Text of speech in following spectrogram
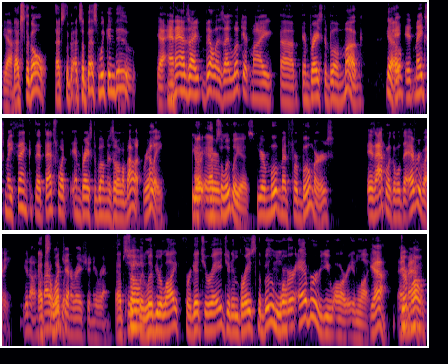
yeah That's the goal. That's the, that's the best we can do. Yeah, and as I, Bill, as I look at my uh, Embrace the Boom mug, Yeah, it, it makes me think that that's what Embrace the Boom is all about, really. Your, it your, absolutely is. your movement for boomers is applicable to everybody, you know, no matter what Absolutely. generation you're in. Absolutely. So- Live your life, forget your age, and embrace the boom wherever you are in life. Yeah. Dur- Amen. Well,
